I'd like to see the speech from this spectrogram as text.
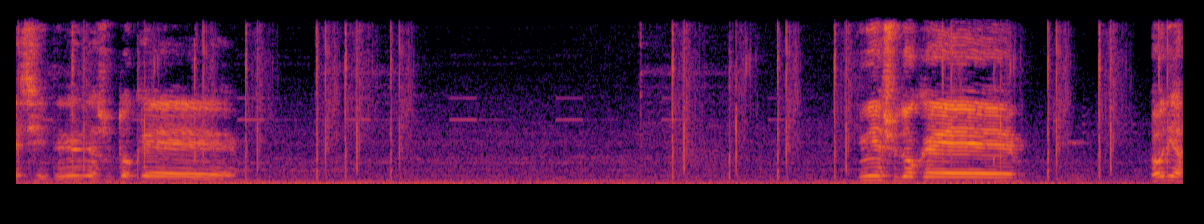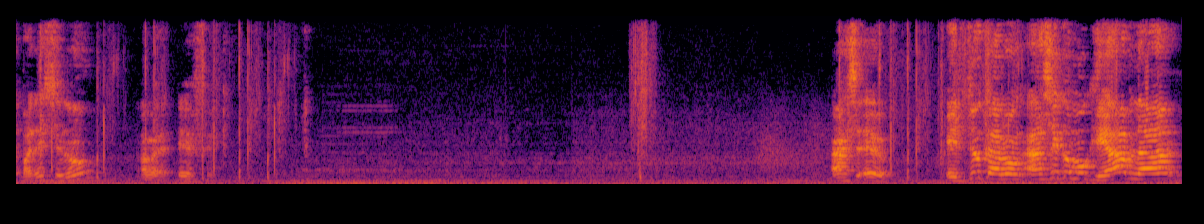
Eh, sí, tienen su toque. Tiene su toque. Gloria parece, ¿no? A ver, F. Hace- eh, el tío cabrón hace como que habla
